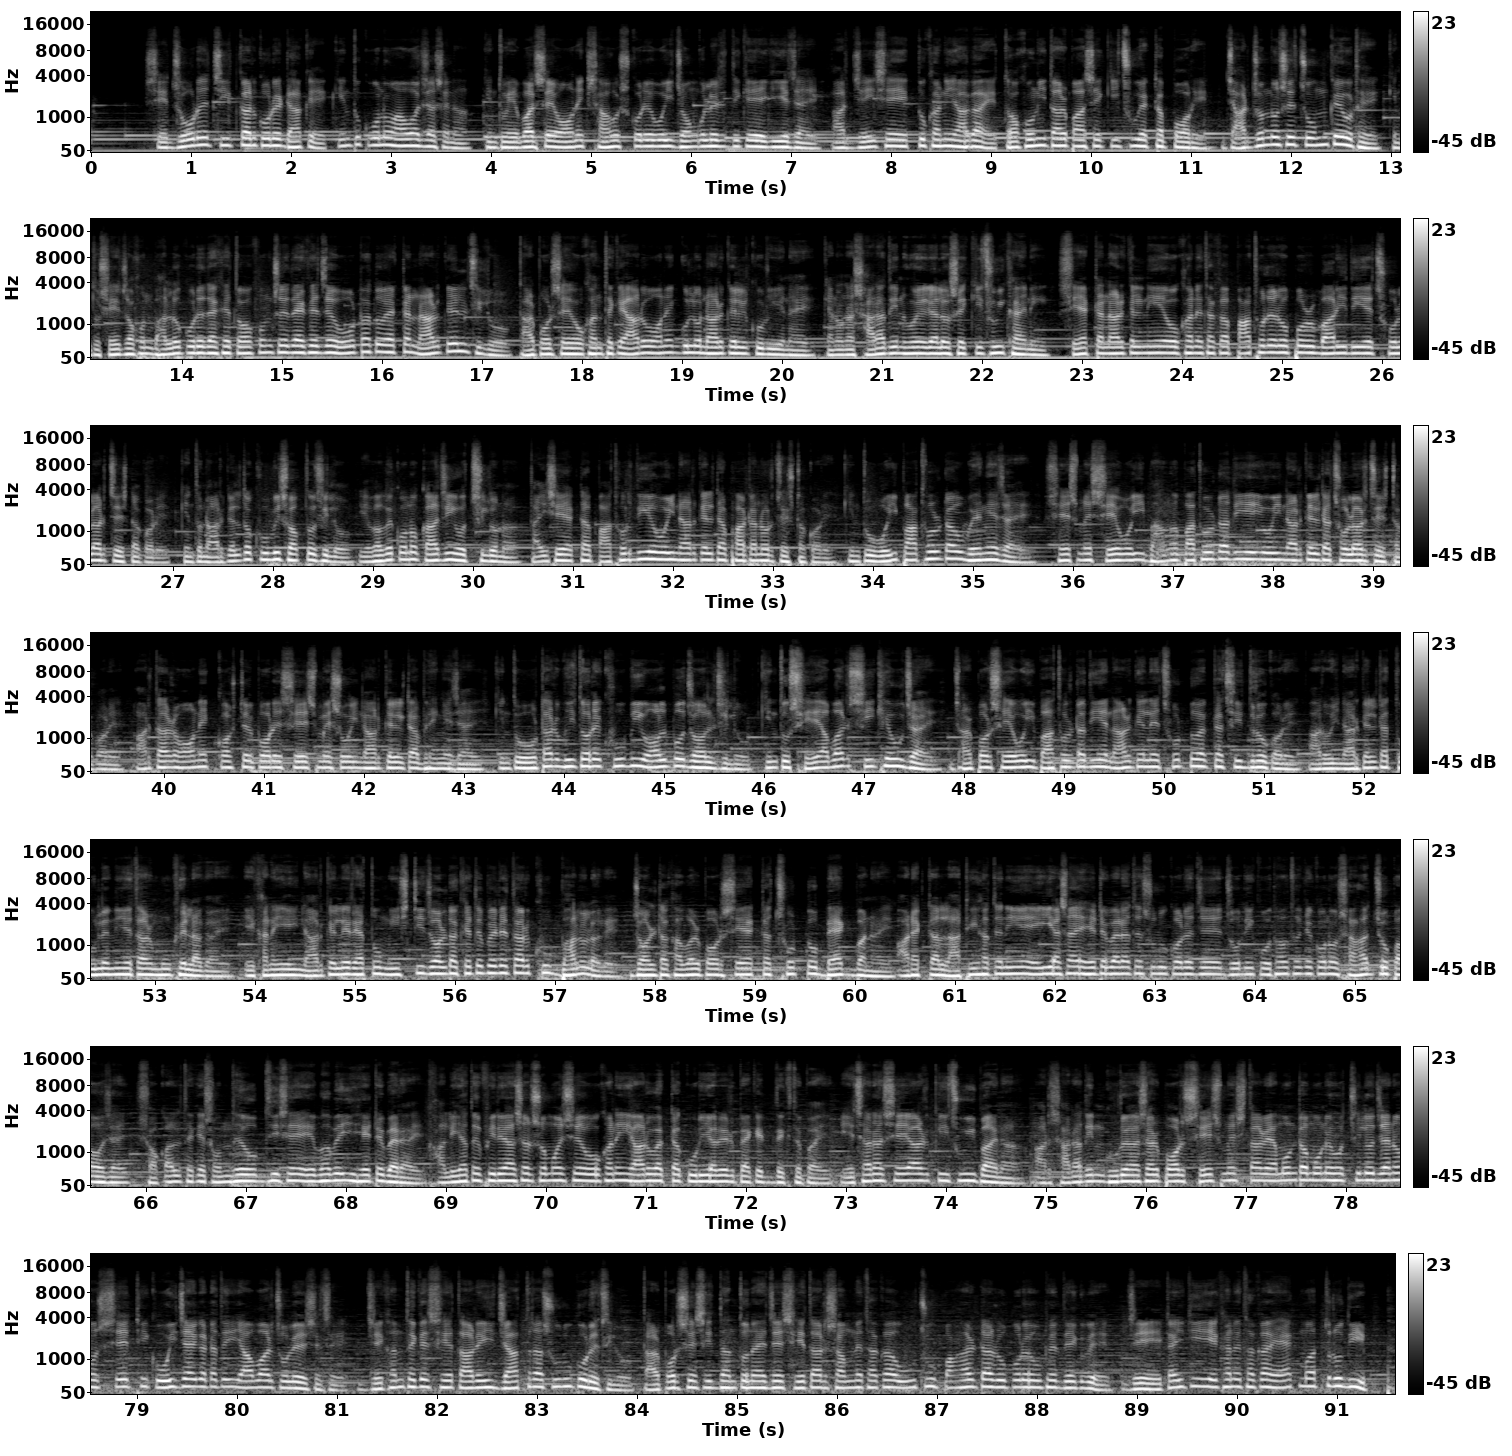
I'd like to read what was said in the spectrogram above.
সে জোরে চিৎকার করে ডাকে, কিন্তু কোনো আওয়াজ আসে না। কিন্তু এবার সে অনেক সাহস করে ওই জঙ্গলের দিকে এগিয়ে যায়। আর যেই সে একটুখানি আগায়, তখনই তার পাশে কিছু একটা পড়ে, যার জন্য সে চমকে ওঠে। কিন্তু সে যখন ভালো করে দেখে, তখন সে দেখে যে ওটা তো একটা নারকেল ছিল। তারপর সে ওখান থেকে আরও অনেকগুলো নারকেল কুড়িয়ে নেয়। কেননা সারাদিন হয়ে গেল সে কিছুই খায়নি। সে একটা নারকেল নিয়ে ওখানে থাকা পাথরের ওপর বাড়ি দিয়ে ছোলার চেষ্টা করে। কিন্তু নারকেল তো খুবই শক্ত ছিল। এভাবে কোনো কাজই হচ্ছিল না। তাই সে একটা পাথর দিয়ে ওই নারকেলটা ফাটানোর চেষ্টা করে। কিন্তু ওই পাথরটাও ভেঙে যায়। শেষমেশ সে ওই ভাঙা পাথরটা দিয়েই ওই নারকেলটা ছোলার চেষ্টা করে। আর তার অনেক কষ্টের পরে শেষমেশ ওই নারকেলটা ভেঙে যায়। কিন্তু ওটার ভিতরে খুবই অল্প জল ছিল। কিন্তু সে আবার শিখেও যায়। যার পর সে ওই পাথরটা দিয়ে নারকেলে ছোট্ট একটা ছিদ্র করে। আর ওই নারকেলটা তুলে নিয়ে তার মুখে লাগায়। এখানে এই নারকেলের এত মিষ্টি জলটা খেতে পেরে তার খুব ভালো লাগে। জলটা খাবার পর সে একটা ছোট্ট ব্যাগ বানায়। আর একটা লাঠি হাতে নিয়ে এই আশায় হেঁটে বেড়াতে শুরু করে যে যদি কোথাও থেকে কোনো সাহায্য পাওয়া যায়, সকাল থেকে সন্ধে অবধি সে এভাবেই হেঁটে বেড়ায়। খালি হাতে ফিরে আসার সময় সে ওখানেই আরও একটা কুরিয়ারের প্যাকেট দেখতে পায়। এছাড়া সে আর কিছুই পায় না। আর সারাদিন ঘুরে আসার পর শেষমেশ তার এমনটা মনে হচ্ছিল যেন সে ঠিক ওই জায়গাটাতেই আবার চলে এসেছে। যেখান থেকে সে তার এই যাত্রা শুরু করেছিল। তারপর সে সিদ্ধান্ত নেয় যে সে তার সামনে থাকা উঁচু পাহাড়টার উপরে উঠে দেখবে যে এটাই কি এখানে থাকা একমাত্র দ্বীপ।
